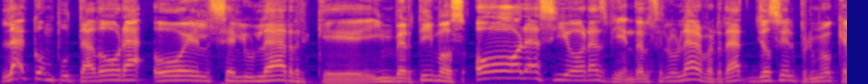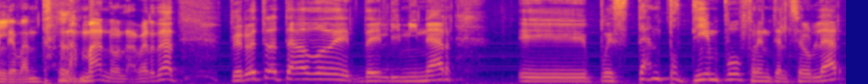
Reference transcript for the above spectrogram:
la computadora o el celular, que invertimos horas y horas viendo el celular, ¿verdad? Yo soy el primero que levanta la mano, la verdad, pero he tratado de, eliminar eh, pues tanto tiempo frente al celular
